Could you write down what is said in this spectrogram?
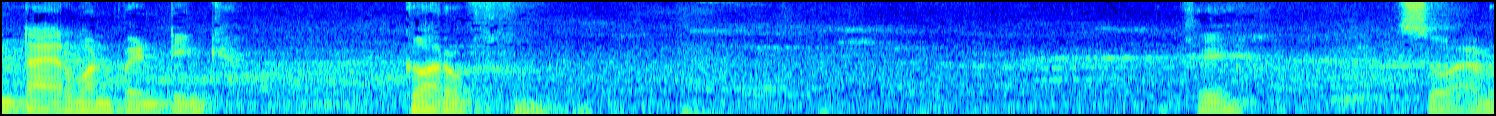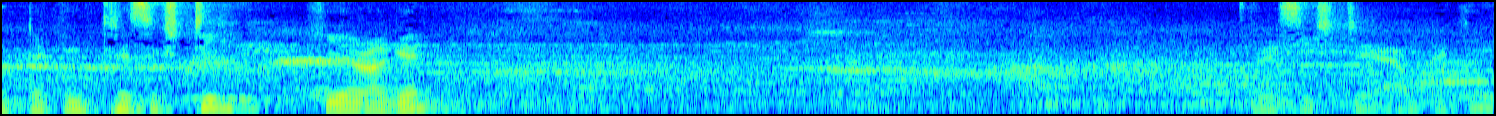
entire one painting. Curve. Okay so I'm taking 360 here again. 360 I'm taking.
